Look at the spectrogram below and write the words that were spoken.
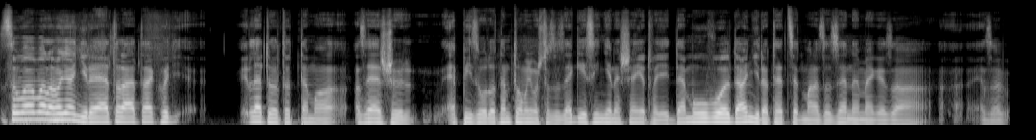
szóval valahogy annyira eltalálták, hogy letöltöttem a, az első epizódot, nem tudom, hogy most az az egész ingyenesen jött, vagy egy demo volt, de annyira tetszett már ez a zene, meg ez a, ez a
